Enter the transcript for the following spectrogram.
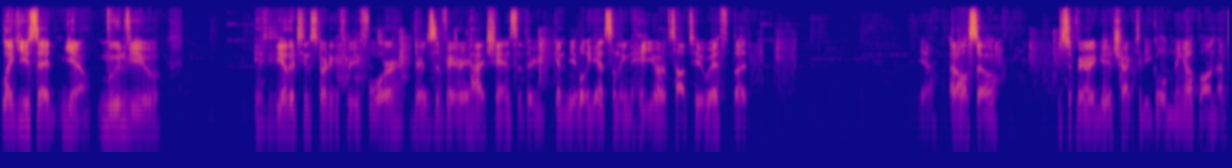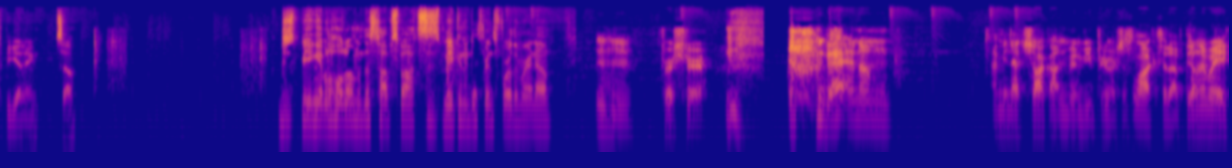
like you said, you know, Moonview. If the other team's starting three four, there's a very high chance that they're going to be able to get something to hit you out of top two with. But yeah, and also just a very good track to be goldening up on at the beginning. So just being able to hold on to those top spots is making a difference for them right now. Mm-hmm. For sure. that and um, I mean that shock on Moonview pretty much just locks it up. The only way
